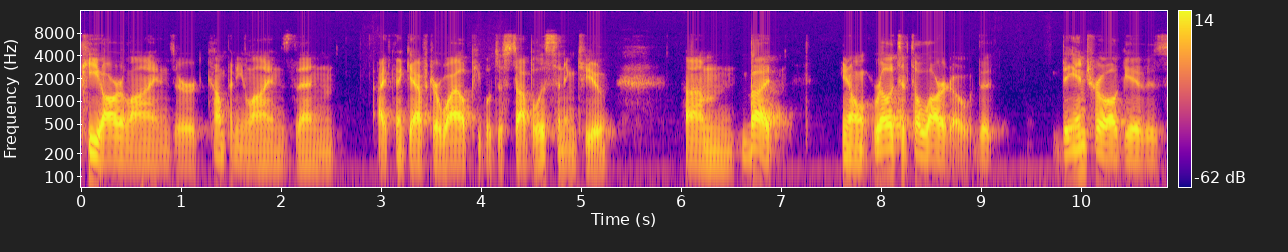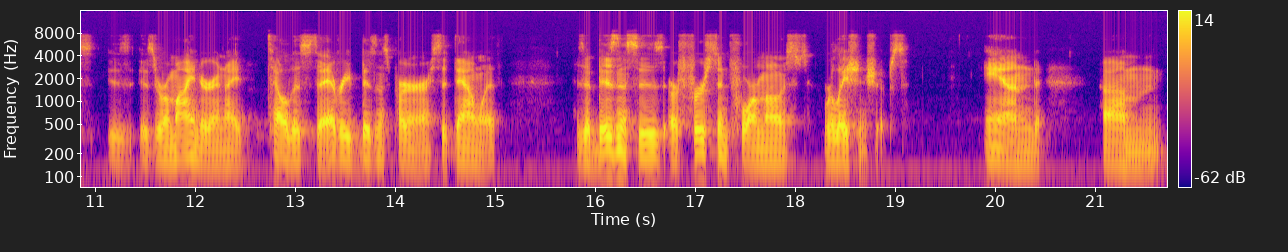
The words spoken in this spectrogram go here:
PR lines or company lines, then I think after a while people just stop listening to you. Um, but you know, relative to Lardo, the the intro I'll give is is is a reminder, and I tell this to every business partner I sit down with, is that businesses are first and foremost relationships, and um,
